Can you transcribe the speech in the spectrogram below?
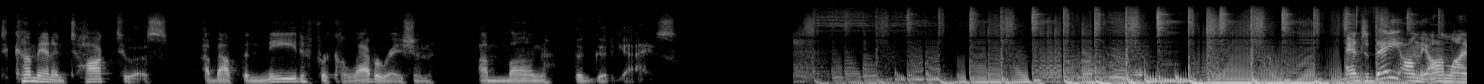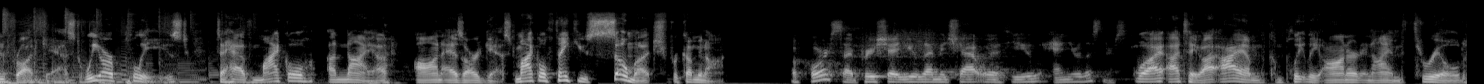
to come in and talk to us about the need for collaboration among the good guys. And today on the online Fraudcast, we are pleased to have Michael Anaya on as our guest. Michael, thank you so much for coming on. Of course, I appreciate you letting me chat with you and your listeners. Well, I, I tell you, I, I, am completely honored and I am thrilled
